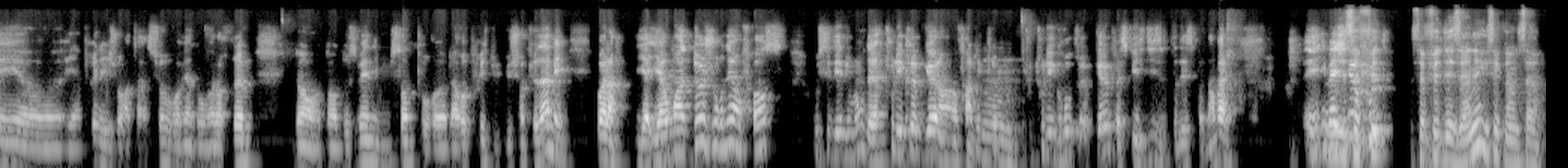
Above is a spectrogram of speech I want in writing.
euh, et, après les joueurs internationaux reviendront dans leur club dans, deux semaines, il me semble, pour euh, la reprise du, championnat. Mais voilà, il y, a, au moins deux journées en France où c'est des doublons. D'ailleurs, tous les clubs gueulent, hein. enfin les clubs, hmm. tous les gros clubs gueulent parce qu'ils se disent attendez, c'est pas normal. imaginez ça, au fait, foot. ça fait des années que c'est comme ça.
